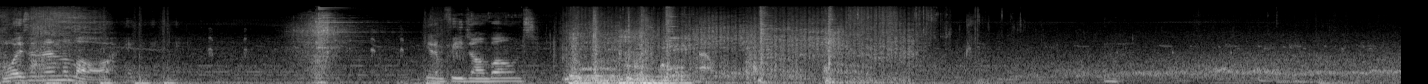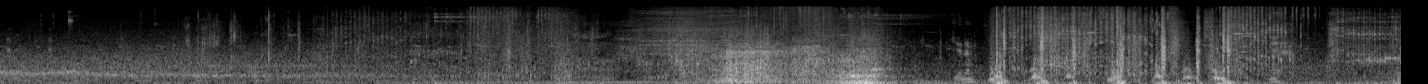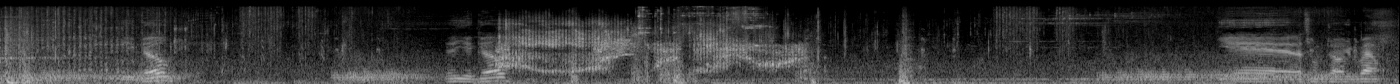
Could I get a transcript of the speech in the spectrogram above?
Poison in the maw. Get him feeds on bones. Ow. Get him. Yeah. There you go. There you go. Yeah, that's what I'm talking about.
